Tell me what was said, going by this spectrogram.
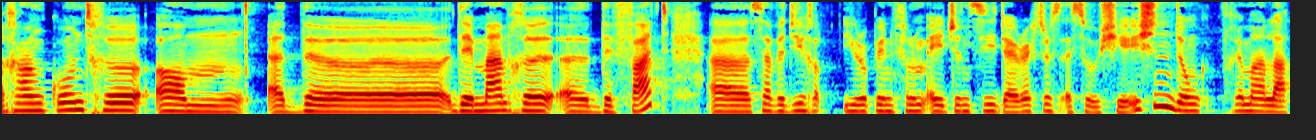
rencontre euh, de, des membres euh, de FAT, euh, ça veut dire European Film Agency Directors Association, donc vraiment la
